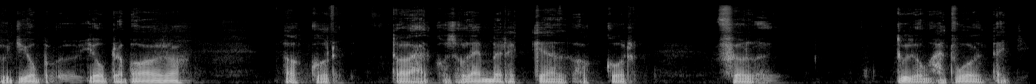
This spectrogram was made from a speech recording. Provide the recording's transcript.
úgy jobb, jobbra-balra, akkor találkozol emberekkel, akkor föl, tudom, hát volt egy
